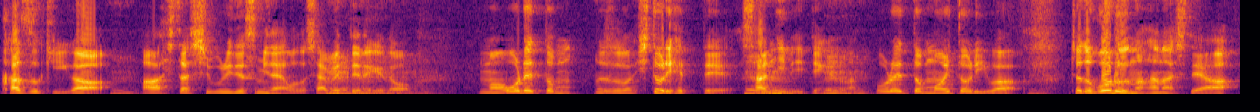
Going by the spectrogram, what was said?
和樹が、うん。あ久しぶりですみたいなこと喋ってんだけど、うんうんうん。まあ俺とその1人減って3人で行ってんけど俺ともう1人はちょっとゴルフの話で、あ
